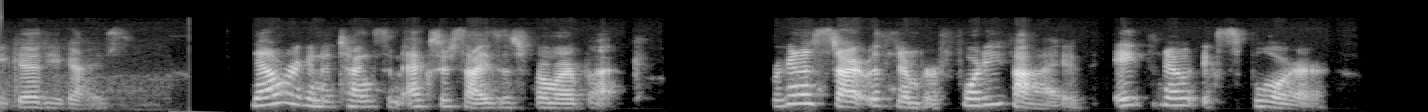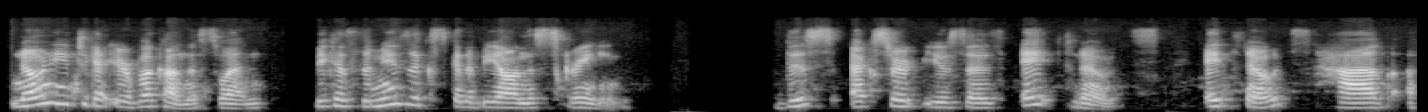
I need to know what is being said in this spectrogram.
Very good, you guys. Now we're going to tongue some exercises from our book. We're going to start with number 45, Eighth Note Explorer. No need to get your book on this one because the music's going to be on the screen. This excerpt uses eighth notes. Eighth notes have a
